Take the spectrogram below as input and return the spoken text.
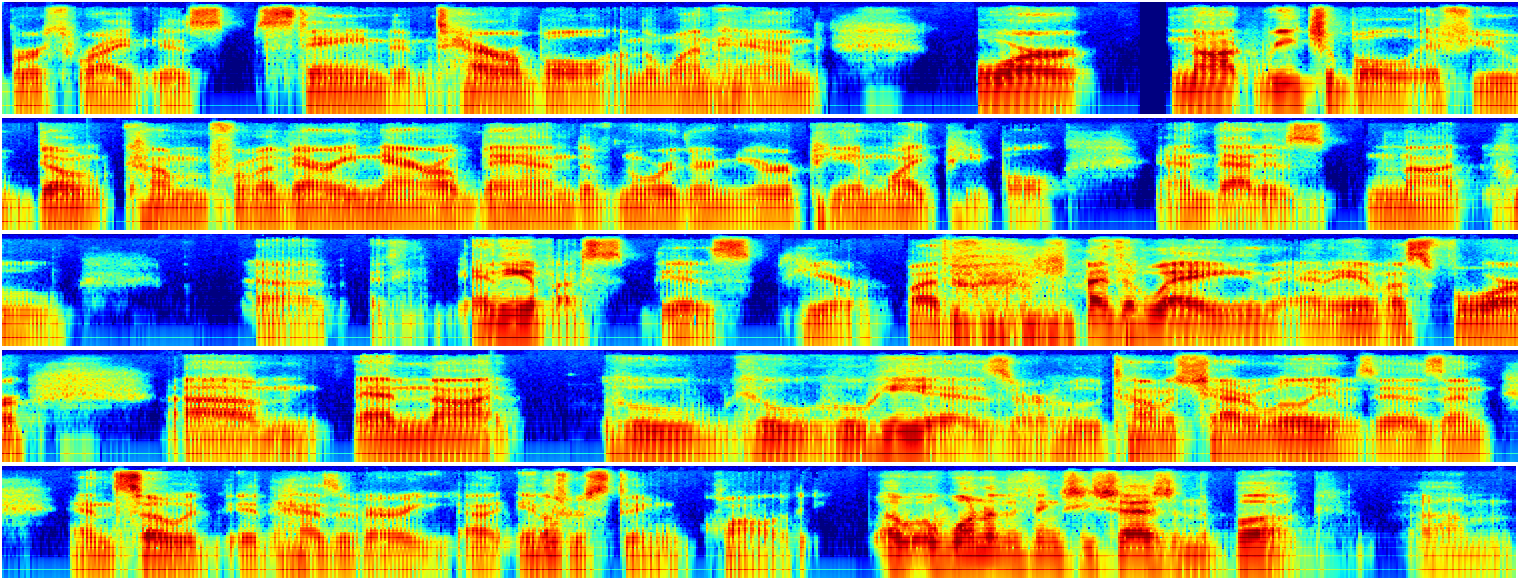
birthright is stained and terrible on the one hand, or not reachable if you don't come from a very narrow band of Northern European white people, and that is not who uh, I think any of us is here. By the by the way, any of us four, um, and not who who who he is or who Thomas Chatterton Williams is, and and so it, it has a very uh, interesting quality. uh, one of the things he says in the book, um,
